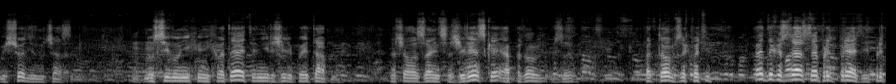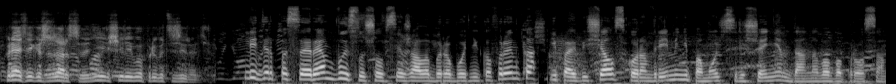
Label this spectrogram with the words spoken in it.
еще один участок. Но сил у них не хватает, они решили поэтапно. Сначала заняться железкой, а потом, потом захватить. Это государственное предприятие, предприятие государственное, они решили его приватизировать. Лидер ПСРМ выслушал все жалобы работников рынка и пообещал в скором времени помочь с решением данного вопроса.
